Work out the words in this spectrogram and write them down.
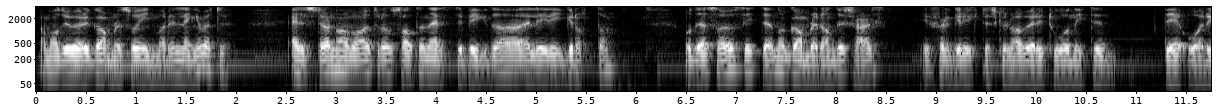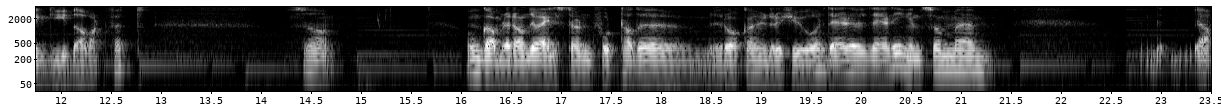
De hadde jo vært gamle så innmari lenge, vet du. Elstøren han var jo tross alt den eldste i bygda, eller i grotta. Og det sa jo sitt, det, når gamle-Randi sjæl ifølge ryktet skulle ha vært i 92 det året Gyda ble født. Så om gamle-Randi og Elstøren fort hadde råka 120 år, det er det, er det ingen som eh, Ja,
